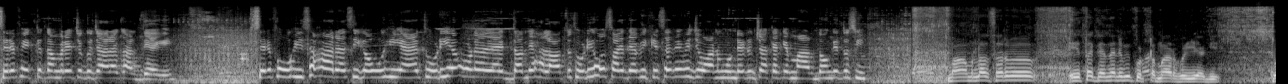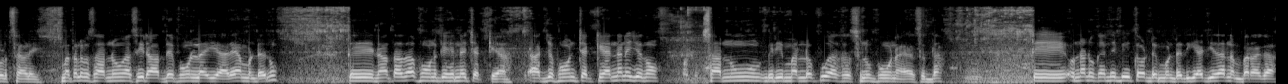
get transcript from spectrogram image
ਸਿਰਫ ਇੱਕ ਕਮਰੇ 'ਚ ਗੁਜ਼ਾਰਾ ਕਰਦੇ ਹੈਗੇ। ਸਿਰਫ ਉਹੀ ਸਹਾਰਾ ਸੀਗਾ ਉਹੀ ਐ ਥੋੜੀ ਆ ਹੁਣ ਇਦਾਂ ਦੇ ਹਾਲਾਤ ਥੋੜੀ ਹੋ ਸਕਦੇ ਆ ਵੀ ਕਿਸੇ ਦੇ ਵੀ ਜਵਾਨ ਮੁੰਡੇ ਨੂੰ ਚੱਕ ਕੇ ਮਾਰ ਦੋਗੇ ਤੁਸੀਂ। ਮਾਮਲਾ ਸਰ ਇਹ ਤਾਂ ਕਹਿੰਦੇ ਨੇ ਵੀ ਕੁੱਟਮਾਰ ਹੋਈ ਹੈਗੀ ਪੁਲਿਸ ਵਾਲੇ। ਮਤਲਬ ਸਾਨੂੰ ਅਸੀਂ ਰਾਤ ਦੇ ਫੋਨ ਲਾਈ ਆ ਰਹੇ ਆ ਮੁੰਡੇ ਨੂੰ। ਤੇ ਨਾ ਤਾਂ ਉਹਦਾ ਫੋਨ ਕਿਸੇ ਨੇ ਚੱਕਿਆ। ਅੱਜ ਫੋਨ ਚੱਕਿਆ ਇਹਨਾਂ ਨੇ ਜਦੋਂ। ਸਾਨੂੰ ਮੇਰੀ ਮੰਨ ਲਓ ਭੂਆ ਸੱਸ ਨੂੰ ਫੋਨ ਆਇਆ ਸਿੱਧਾ। ਤੇ ਉਹਨਾਂ ਨੂੰ ਕਹਿੰਦੇ ਵੀ ਤੁਹਾਡੇ ਮੁੰਡੇ ਦੀ ਆ ਜਿਹਦਾ ਨੰਬਰ ਹੈਗਾ।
